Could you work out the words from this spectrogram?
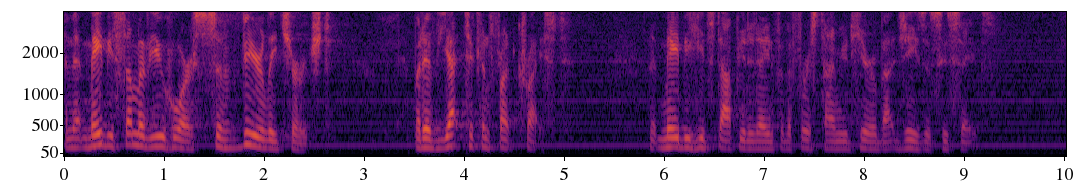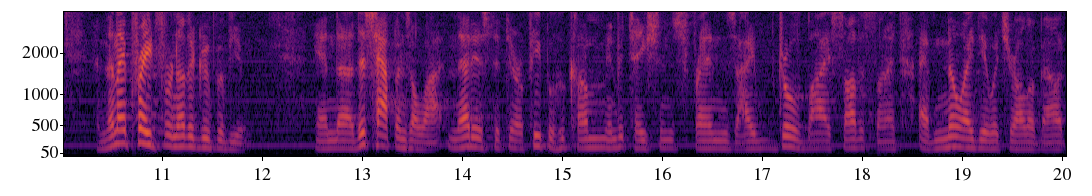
and that maybe some of you who are severely churched, but have yet to confront Christ, that maybe he'd stop you today, and for the first time you'd hear about Jesus who saves. And then I prayed for another group of you and uh, this happens a lot, and that is that there are people who come, invitations, friends. I drove by, saw the sign. I have no idea what you're all about.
